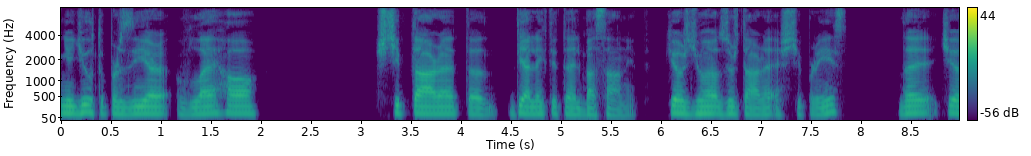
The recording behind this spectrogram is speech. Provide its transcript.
një gjuhë të përzier vlleho shqiptare të dialektit të Elbasanit. Kjo është gjuha zyrtare e Shqipërisë dhe që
